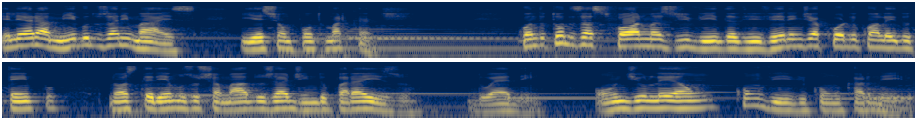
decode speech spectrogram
Ele era amigo dos animais e este é um ponto marcante. Quando todas as formas de vida viverem de acordo com a lei do tempo, nós teremos o chamado Jardim do Paraíso, do Éden, onde o leão convive com o carneiro.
